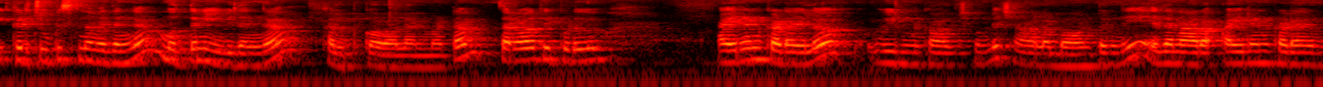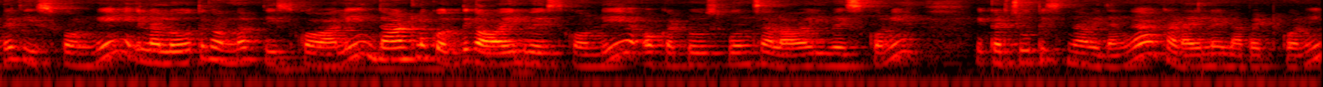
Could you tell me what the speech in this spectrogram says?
ఇక్కడ చూపిస్తున్న విధంగా ముద్దని ఈ విధంగా కలుపుకోవాలన్నమాట. తర్వాత ఇప్పుడు ఐరన్ కడాయిలో వీటిని కాల్చుకుంటే చాలా బాగుంటుంది. ఏదైనా ఐరన్ కడాయి ఉంటే తీసుకోండి. ఇలా లోతుగా ఉన్నది తీసుకోవాలి. దాంట్లో కొద్దిగా ఆయిల్ వేసుకోండి. ఒక టూ స్పూన్స్ అలా ఆయిల్ వేసుకొని ఇక్కడ చూపిస్తున్న విధంగా కడాయిలో ఇలా పెట్టుకొని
